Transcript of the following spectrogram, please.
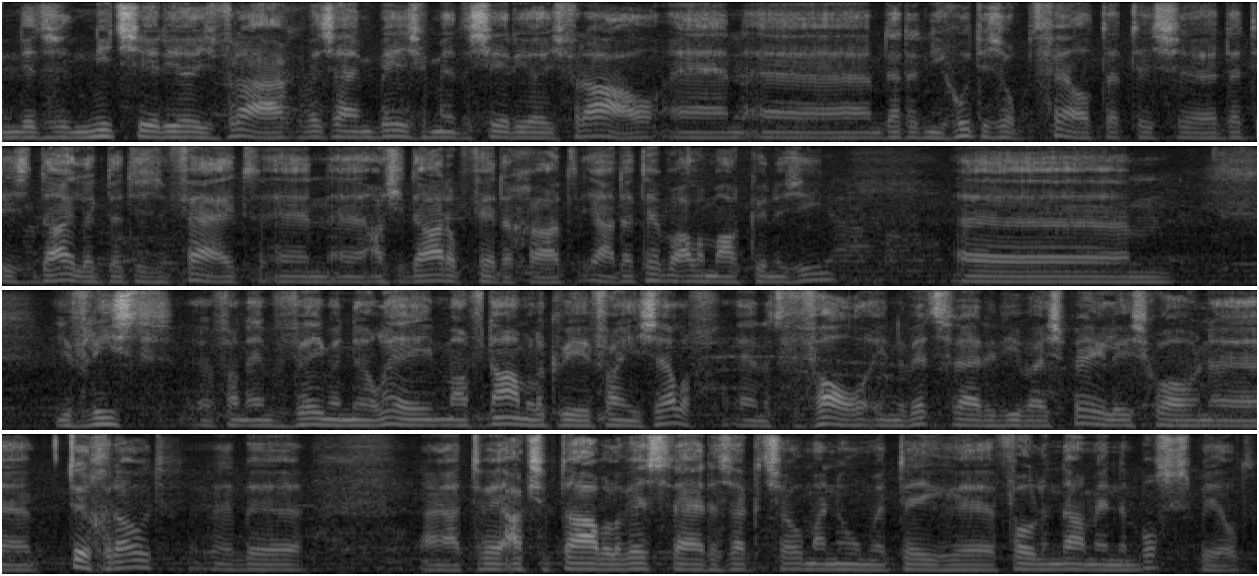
dit is een niet serieuze vraag. We zijn bezig met een serieus verhaal. En eh, dat het niet goed is op het veld, dat is, eh, dat is duidelijk, dat is een feit. En eh, als je daarop verder gaat, ja, dat hebben we allemaal kunnen zien. Ehm, je verliest eh, van MVV met 0-1, maar voornamelijk weer van jezelf. En het verval in de wedstrijden die wij spelen is gewoon eh, te groot. We hebben nou twee acceptabele wedstrijden, zal ik het zo maar noemen, tegen Volendam en Den Bosch gespeeld.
